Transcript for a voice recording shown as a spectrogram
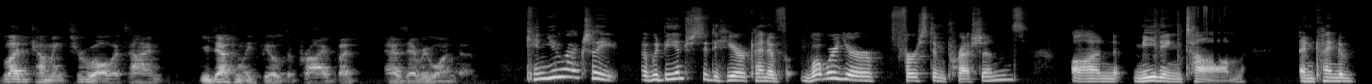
blood coming through all the time, you definitely feel deprived, but as everyone does. Can you actually I would be interested to hear kind of what were your first impressions on meeting Tom and kind of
